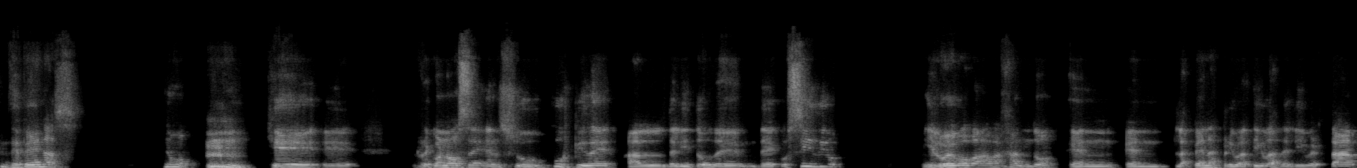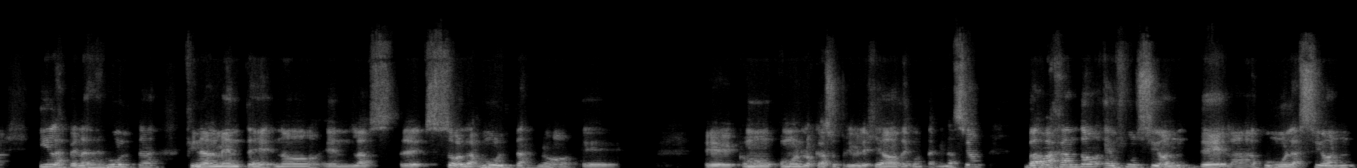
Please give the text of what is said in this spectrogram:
de penas, ¿no? que eh, reconoce en su cúspide al delito de, de ecocidio y luego va bajando en, en, las penas privativas de libertad y las penas de multa, finalmente ¿no? en las eh, solas multas, ¿no? Eh, como, como en los casos privilegiados de contaminación, va bajando en función de la acumulación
